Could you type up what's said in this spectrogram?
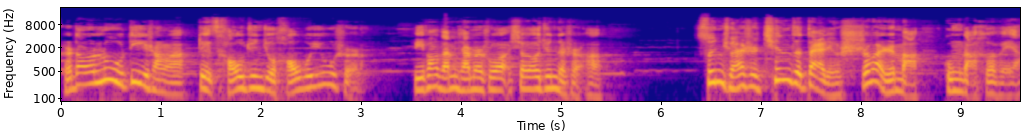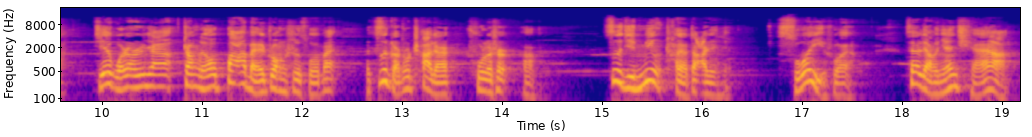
可是到了陆地上啊，对曹军就毫无优势了。比方咱们前面说逍遥军的事啊，孙权是亲自带领十万人马攻打合肥啊，结果让人家张辽八百壮士所败，自个儿都差点出了事儿啊，自己命差点搭进去。所以说呀，在两年前啊，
